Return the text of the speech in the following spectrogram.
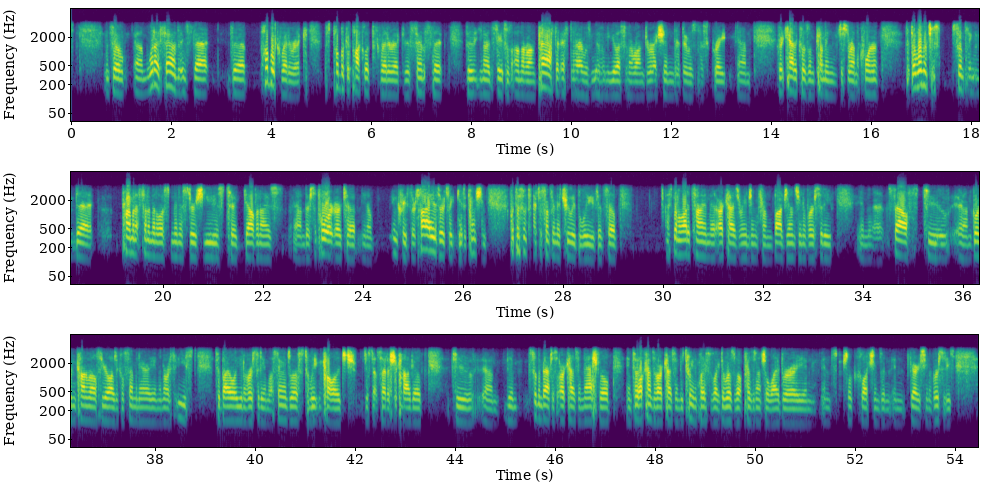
And so um, what I found is that the public rhetoric, this public apocalyptic rhetoric, the sense that the United States was on the wrong path, that FDR was moving the U.S. in the wrong direction, that there was this great, um, great cataclysm coming just around the corner, that there wasn't just something that prominent fundamentalist ministers used to galvanize um, their support or to, you know, increase their ties or to get attention, but this in fact is something they truly believed. And so I spent a lot of time at archives ranging from Bob Jones University in the south to um, Gordon Conwell Theological Seminary in the northeast to Biola University in Los Angeles to Wheaton College just outside of Chicago to um, the Southern Baptist Archives in Nashville and into all kinds of archives in between, places like the Roosevelt Presidential Library and, and special collections in, in various universities.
